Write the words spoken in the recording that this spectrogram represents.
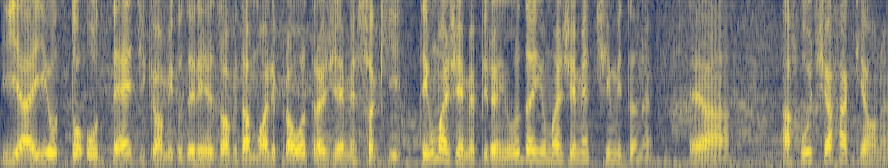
E aí o, To- o Ted, que é o amigo dele, resolve dar mole pra outra gêmea, só que tem uma gêmea piranhuda e uma gêmea tímida, né? É a, a Ruth e a Raquel, né?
